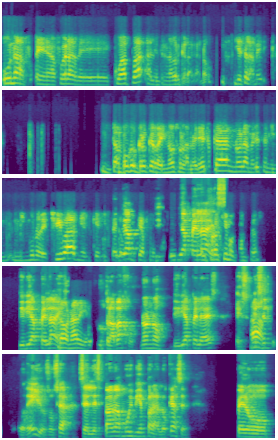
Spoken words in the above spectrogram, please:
una eh, afuera de Cuapa al entrenador que la ganó, y es el América. Tampoco creo que Reynoso la merezca, no la merece ninguno de Chivas, ni el que se lo diría, el próximo campeón diría Peláez. No, nadie. Su trabajo. No, no, diría Peláez, es, es ah. el trabajo de ellos. O sea, se les paga muy bien para lo que hacen. Pero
